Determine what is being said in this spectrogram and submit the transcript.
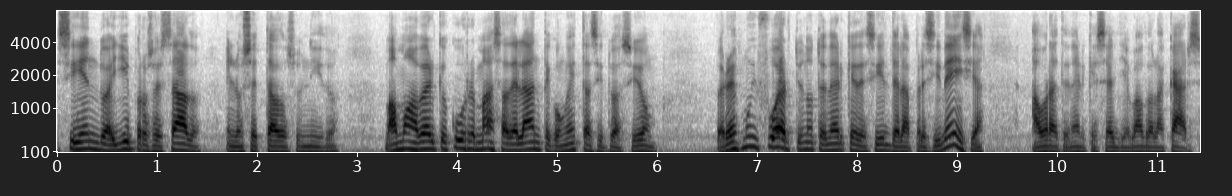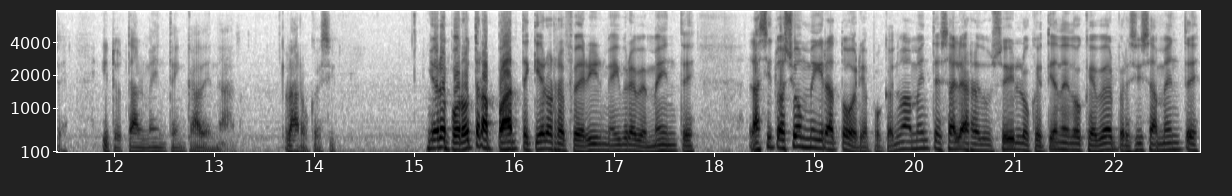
siendo allí procesado en los Estados Unidos. Vamos a ver qué ocurre más adelante con esta situación. Pero es muy fuerte uno tener que decir de la presidencia, ahora tener que ser llevado a la cárcel y totalmente encadenado. Claro que sí. Señores, por otra parte, quiero referirme ahí brevemente la situación migratoria, porque nuevamente sale a reducir lo que tiene que ver precisamente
